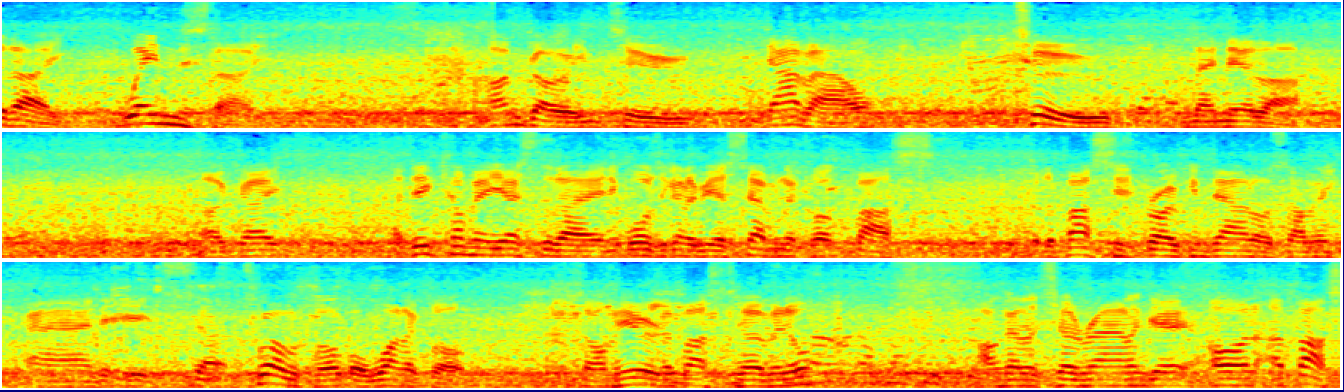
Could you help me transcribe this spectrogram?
today, Wednesday, I'm going to Davao to Manila. Okay, I did come here yesterday and it wasn't going to be a 7 o'clock bus, but the bus is broken down or something and it's uh, 12 o'clock or 1 o'clock. So I'm here at the bus terminal. I'm going to turn around and get on a bus.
